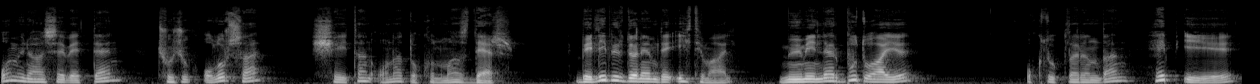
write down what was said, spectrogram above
o münasebetten çocuk olursa şeytan ona dokunmaz der. Belli bir dönemde ihtimal müminler bu duayı okuduklarından hep iyi,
